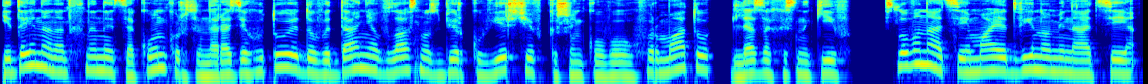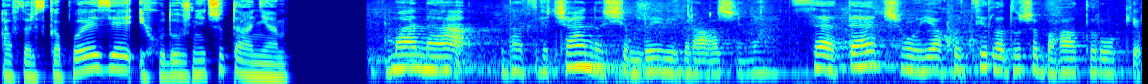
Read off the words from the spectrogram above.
Ідейна натхненниця конкурсу наразі готує до видання власну збірку віршів кишенькового формату для захисників. Слово нації має дві номінації: авторська поезія і художні читання. В мене надзвичайно щемливі враження. Це те, чого я хотіла дуже багато років.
